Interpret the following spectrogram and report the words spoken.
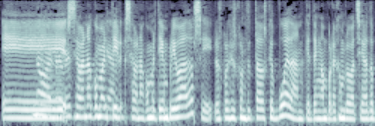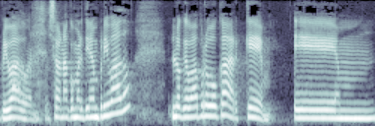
Eh, No, al revés, se, van a convertir, se van a convertir en privados, sí. Los colegios concertados que puedan, que tengan, por ejemplo, bachillerato privado, Ah, bueno, eso sí. se van a convertir en privado, lo que va a provocar que... eh,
